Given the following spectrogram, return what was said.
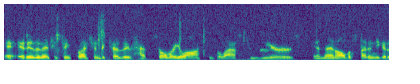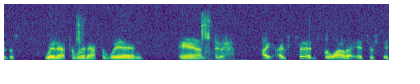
it it is an interesting question because they've had so many losses the last two years, and then all of a sudden you get to just win after win after win, and I, I've said for a while that it just it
